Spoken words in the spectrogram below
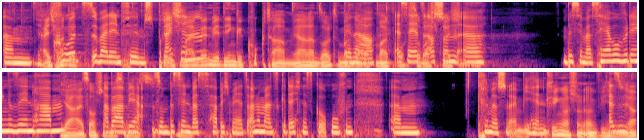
ähm, Ja, ich kurz über den Film Ich sprechen. meine, wenn wir den geguckt haben, ja, dann sollte man da genau. auch mal Es kurz ist ja jetzt auch schon sprechen. äh, ein bisschen was her, wo wir den gesehen haben. ja, ist auch schon ein Aber bisschen wir, was. so ein bisschen was habe ich mir jetzt auch nochmal ins Gedächtnis gerufen. Ähm, kriegen wir schon irgendwie hin. Kriegen wir schon irgendwie Also, hin, ja.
